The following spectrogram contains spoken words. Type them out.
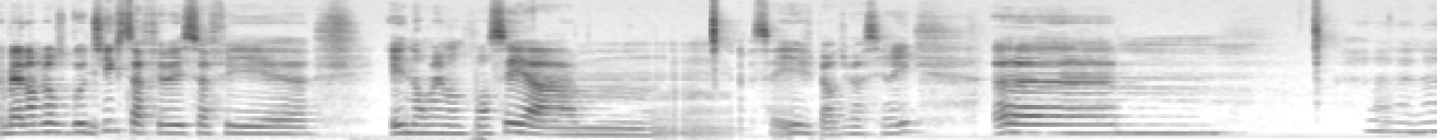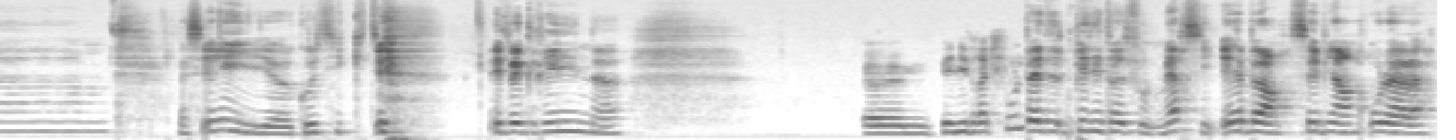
Eh ben, L'ambiance gothique, ça fait, ça fait euh, énormément penser à. hum, ça y est, j'ai perdu ma série. Euh, la série euh, gothique Evergreen. Euh, Penny Dreadful Penny Penny Dreadful, merci. Eh ben, c'est bien. Oh là là.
